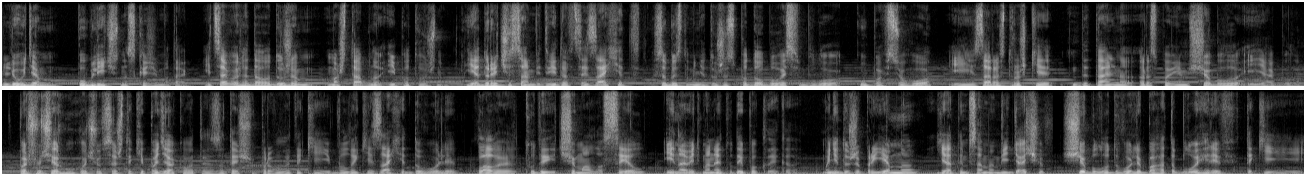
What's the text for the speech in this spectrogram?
людям публічно, скажімо так. І це виглядало дуже масштабно і потужно. Я, до речі, сам відвідав цей захід. Особисто мені дуже сподобалось. Було купа всього, і зараз трошки детально розповім, що було і як було. В першу чергу хочу все ж таки подякувати за те, що провели такий великий захід доволі, клали туди чимало сил, і навіть мене туди покликали. Мені дуже приємно, я тим самим віддячив. Ще було доволі багато блогерів, такі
